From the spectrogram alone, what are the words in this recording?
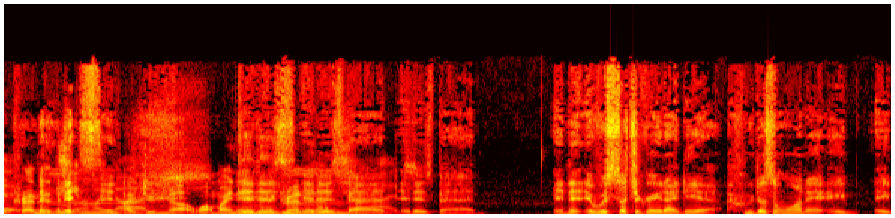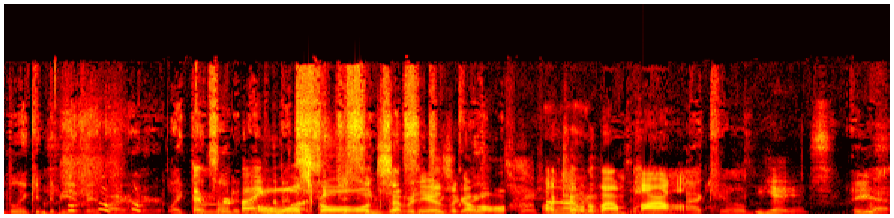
in the credits. It is- Oh I do not want my name It in is. the credits." It is bad. It is bad. And it, it was such a great idea. Who doesn't want a, Abe, Abe Lincoln to be a vampire hunter? Like I that sounded buying like the Old book. it just school, seems like seven years ago, great I killed a vampire. I vampire. killed. Yes. Yeah,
